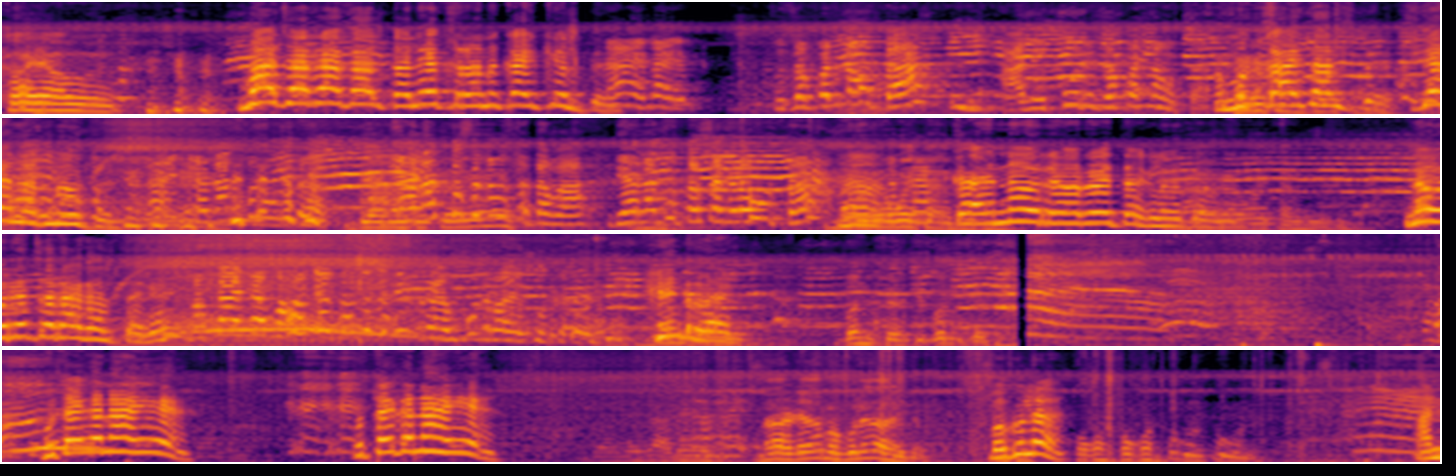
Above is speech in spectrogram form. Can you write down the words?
काय हवं माझा राग आलता लेकरानं काय केलं नाही नाही तुझा पण नव्हता आणि पुरीचा पण नव्हता. मग काय झालं ध्यानात नव्हतं. नाही, ध्यानात पण होतं. ध्यानात कसं नव्हतं तेव्हा? ध्यानात होतं सगळं होतं. हं. काय नवऱ्यावर वैतागलं होतं? नवऱ्याचा राग आलता काय? मग काय त्या भाऊजाचं तुझं हिंडराय- फुटराय कुठं? हिंडराल बंद करते बंद कर. होताय का नाही होताय का नाही नारड्याला बघूला जायचं बघूलं? फुगून फुगून फुगून फुगून. आणि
